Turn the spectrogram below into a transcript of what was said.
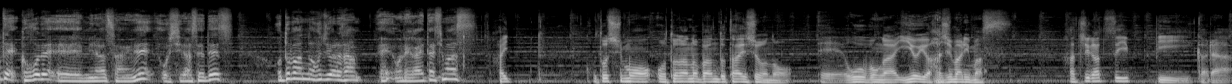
さてここで、えー皆さんへお知らせです。音番の藤原さん、えーお願いいたします。はい。今年も大人のバンド大賞の、えー応募がいよいよ始まります。8月1日から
